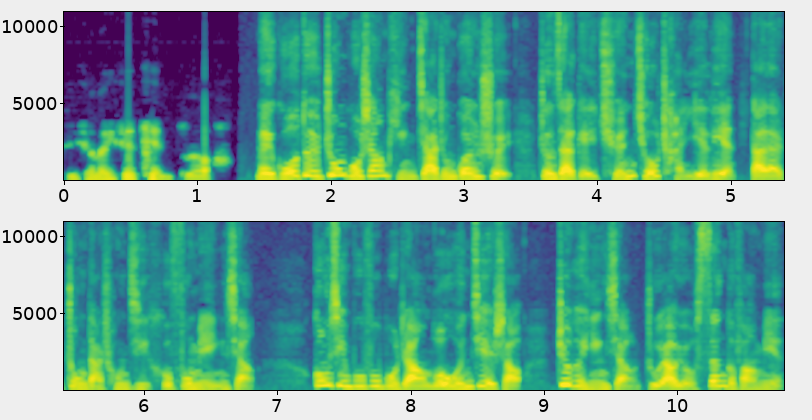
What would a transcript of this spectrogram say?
进行了一些谴责。美国对中国商品加征关税，正在给全球产业链带来重大冲击和负面影响。工信部副部长罗文介绍，这个影响主要有三个方面：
